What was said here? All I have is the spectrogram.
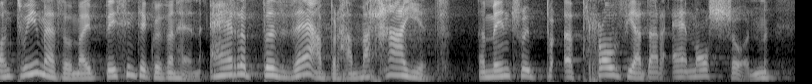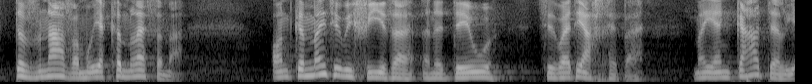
Ond dwi'n meddwl mae beth sy'n digwydd fan hyn, er y bydde Abraham, mae rhaid yn mynd trwy y profiad a'r emosiwn dyfnaf a mwyaf cymleth yma. Ond gymaint yw ei ffyddau e yn y diw sydd wedi achub e, mae e'n gadael i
